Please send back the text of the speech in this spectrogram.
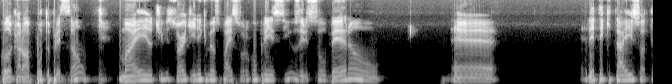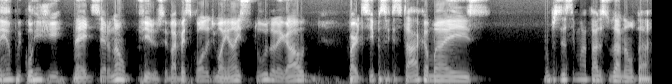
Colocaram uma puta pressão. Mas eu tive sorte ainda que meus pais foram compreensivos, eles souberam é, detectar isso a tempo e corrigir. Né? Eles disseram: não, filho, você vai para a escola de manhã, estuda legal, participa, se destaca, mas não precisa se matar de estudar, não, tá?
